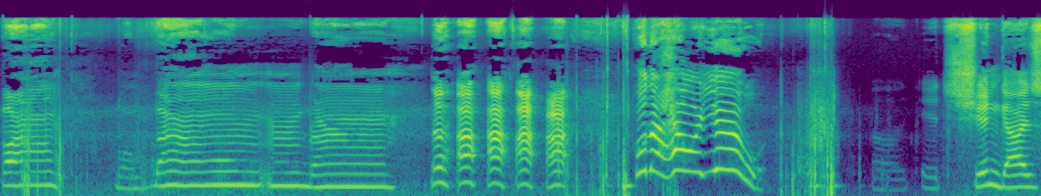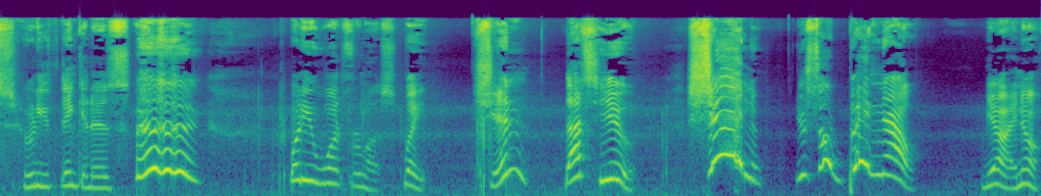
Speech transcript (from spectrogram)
bum, bum, bum. Who the hell are you? Uh, it's Shin, guys. Who do you think it is? what do you want from us? Wait, Shin? That's you. Shin! You're so big now! Yeah, I know.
